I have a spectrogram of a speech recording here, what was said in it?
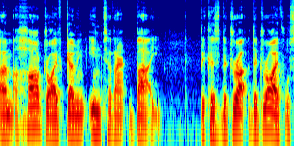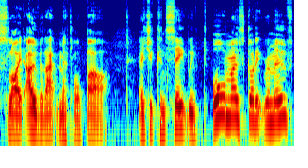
um, a hard drive going into that bay because the, the drive will slide over that metal bar. As you can see, we've almost got it removed,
